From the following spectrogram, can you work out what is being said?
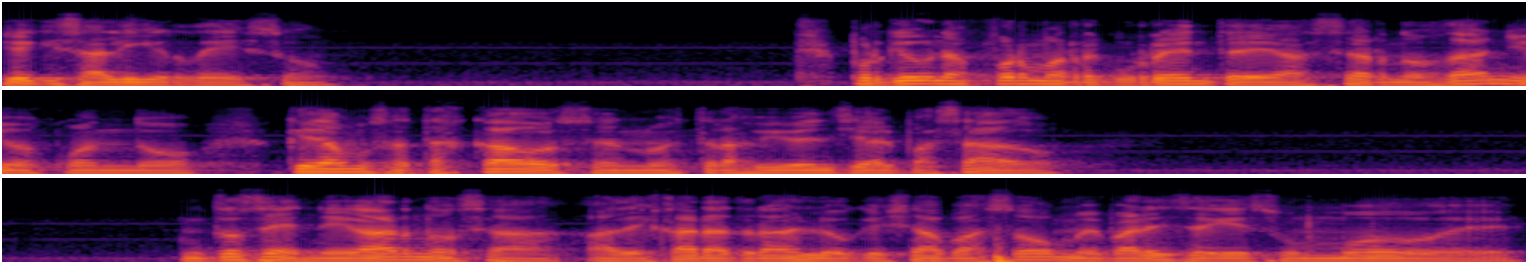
Y hay que salir de eso. Porque una forma recurrente de hacernos daño es cuando quedamos atascados en nuestras vivencias del pasado. Entonces negarnos a, dejar atrás lo que ya pasó me parece que es un modo de,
